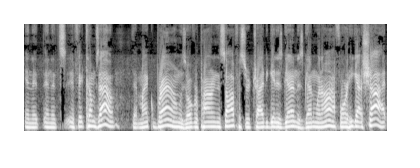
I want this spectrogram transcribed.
and it and it's if it comes out that Michael Brown was overpowering this officer, tried to get his gun, his gun went off, or he got shot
